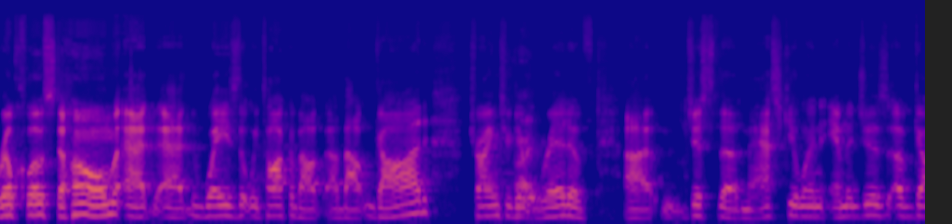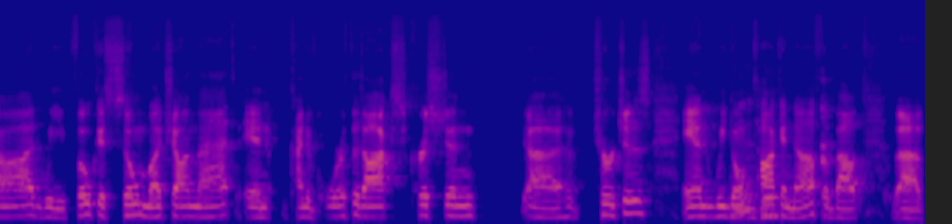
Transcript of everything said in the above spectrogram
real close to home at, at ways that we talk about, about God, trying to get Right. rid of uh, just the masculine images of God. We focus so much on that in kind of Orthodox Christian uh, churches, and we don't Mhm. talk enough about uh,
